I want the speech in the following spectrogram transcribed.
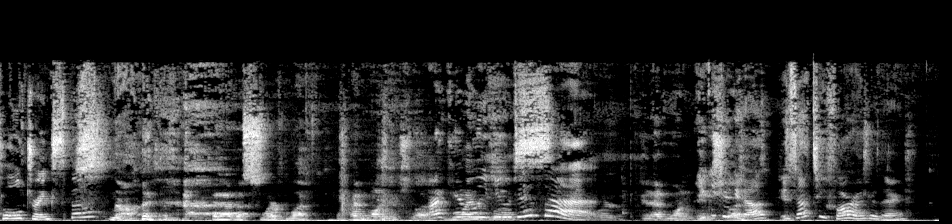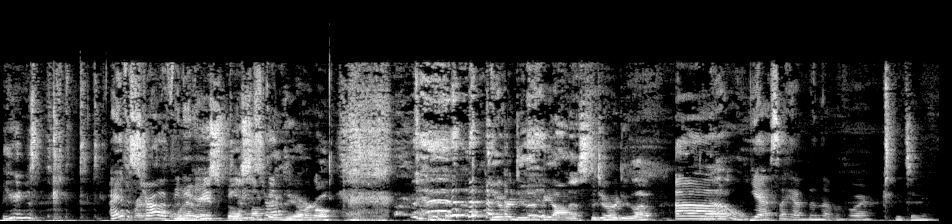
whole drink spill? No, it had a slurp left. It had one inch left. I can't believe you did that. It had one inch. You can inch shake left. it up. It's not too far under there. You can just. I have a straw if you Whenever need you it. spill Do you something, do you ever go? do you ever do that? Be honest. Did you ever do that? Uh, No. Yes, I have done that before. Me too.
